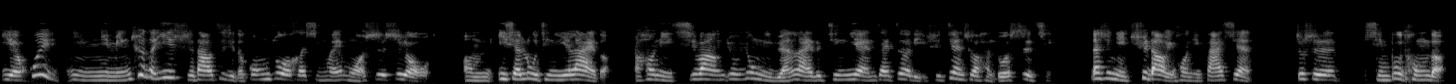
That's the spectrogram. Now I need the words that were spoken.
也会你你明确的意识到自己的工作和行为模式是有嗯一些路径依赖的，然后你希望就用你原来的经验在这里去建设很多事情，但是你去到以后，你发现就是行不通的，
